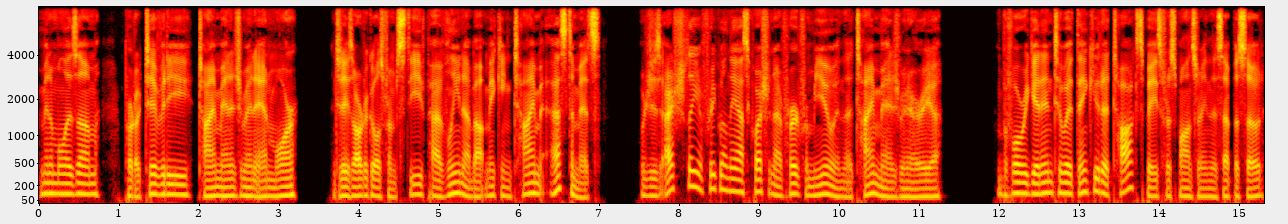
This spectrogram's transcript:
minimalism, productivity, time management, and more. And today's article is from Steve Pavlina about making time estimates, which is actually a frequently asked question I've heard from you in the time management area. Before we get into it, thank you to Talkspace for sponsoring this episode.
